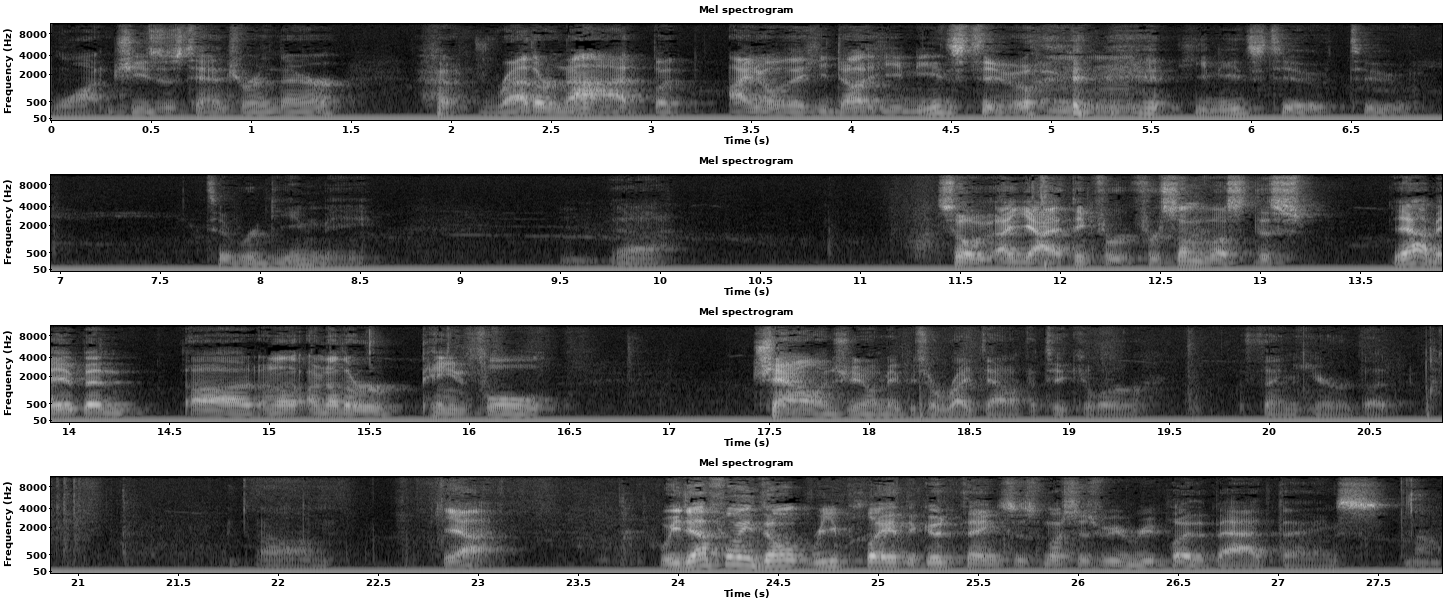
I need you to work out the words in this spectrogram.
want jesus to enter in there? Rather not but i know that he does he needs to. Mhm. he needs to to to redeem me. Yeah. So uh, yeah i think for for some of us this yeah it may have been uh, another, another painful challenge you know maybe to write down a particular thing here but um, yeah. We definitely don't replay the good things as much as we replay the bad things. No.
